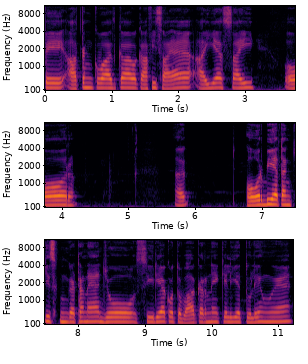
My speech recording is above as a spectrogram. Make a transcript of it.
पे आतंकवाद का काफ़ी साया है आईएसआई और और भी आतंकी संगठन हैं जो सीरिया को तबाह करने के लिए तुले हुए हैं।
